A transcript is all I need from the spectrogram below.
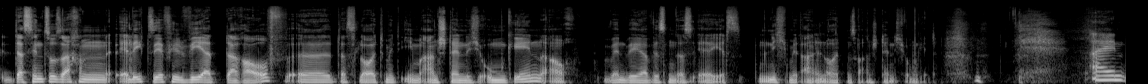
das sind so Sachen, er legt sehr viel Wert darauf, dass Leute mit ihm anständig umgehen, auch wenn wir ja wissen, dass er jetzt nicht mit allen Leuten so anständig umgeht. Ein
